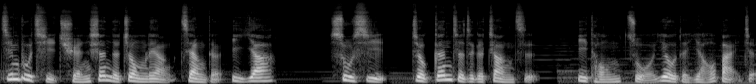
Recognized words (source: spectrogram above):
经不起全身的重量这样的一压。素汐就跟着这个帐子一同左右的摇摆着。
